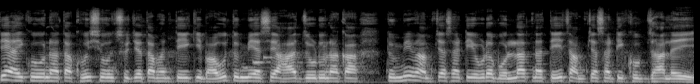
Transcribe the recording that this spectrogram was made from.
ते ऐकून आता खुश होऊन सुजाता म्हणते की भाऊ तुम्ही असे हात जोडू नका. तुम्ही आमच्यासाठी एवढं बोललात ना तेच आमच्यासाठी खूप झालंय.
